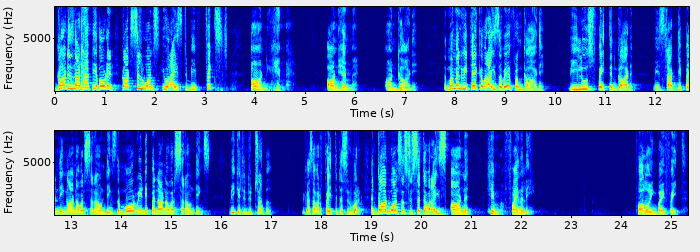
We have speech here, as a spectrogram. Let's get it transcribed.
God is not happy about it. God still wants your eyes to be fixed on Him, on Him, on God. The moment we take our eyes away from God, we lose faith in God. We start depending on our surroundings. The more we depend on our surroundings, we get into trouble because our faith doesn't work. And God wants us to set our eyes on Him finally. Following by faith.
